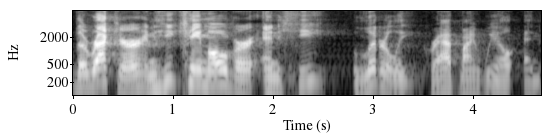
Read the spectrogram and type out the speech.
the wrecker and he came over and he literally grabbed my wheel and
